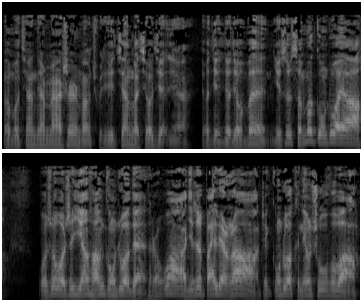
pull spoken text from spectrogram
那不前两天没啥事儿吗？出去见个小姐姐，小姐姐就问你是什么工作呀？我说我是银行工作的。他说哇，你是白领啊，这工作肯定舒服吧？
